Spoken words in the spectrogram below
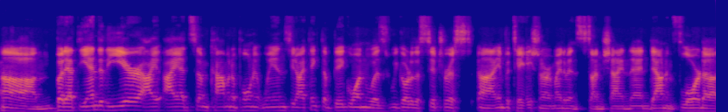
Um, but at the end of the year, I I had some common opponent wins. You know, I think the big one was we go to the Citrus uh, Invitation, or it might have been Sunshine then down in Florida.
